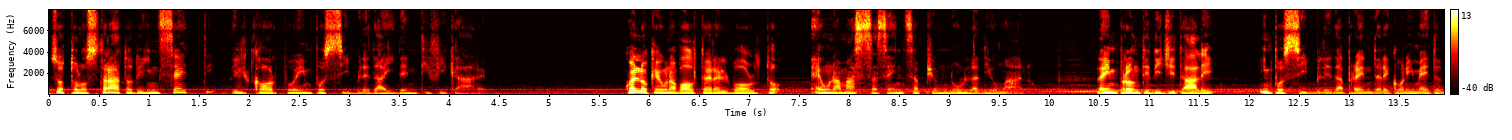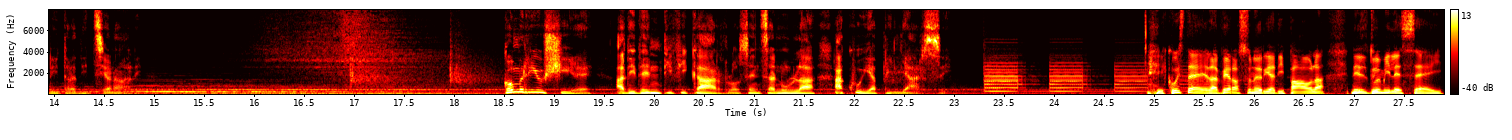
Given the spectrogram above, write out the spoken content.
Sotto lo strato di insetti il corpo è impossibile da identificare. Quello che una volta era il volto è una massa senza più nulla di umano. Le impronte digitali impossibili da prendere con i metodi tradizionali. Come riuscire ad identificarlo senza nulla a cui appigliarsi? E questa è la vera suoneria di Paola nel 2006,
